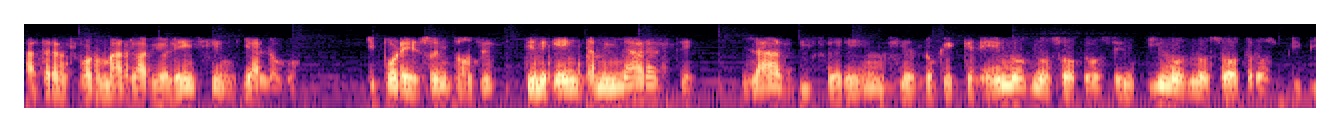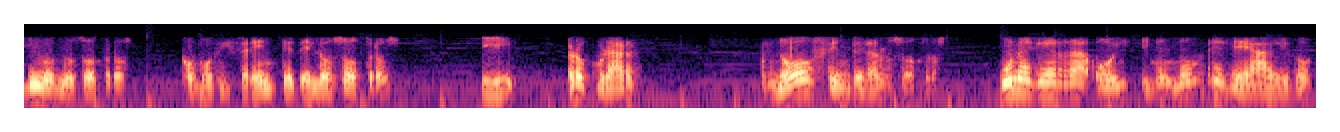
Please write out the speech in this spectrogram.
a transformar la violencia en diálogo. Y por eso entonces tiene que encaminarse las diferencias, lo que creemos nosotros, sentimos nosotros, vivimos nosotros como diferente de los otros y procurar no ofender a los otros. Una guerra hoy, en el nombre de algo,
